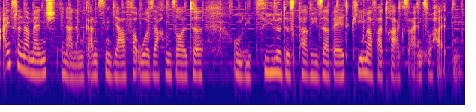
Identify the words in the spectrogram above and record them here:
einzelner Mensch in einem ganzen Jahr verursachen sollte, um die Ziele des Pariser Weltklimavertrags einzuhalten.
